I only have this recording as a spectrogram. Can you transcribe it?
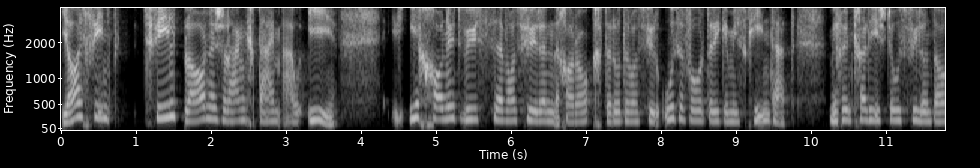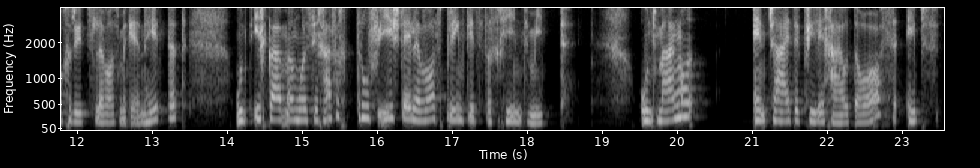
Ja, ich finde, zu viel planen schränkt einem auch ein. Ich kann nicht wissen, was für einen Charakter oder was für Herausforderungen mein Kind hat. Wir können keine Liste ausfüllen und ankreuzeln, was wir gerne hätten. Und ich glaube, man muss sich einfach darauf einstellen, was bringt jetzt das Kind mit. Und manchmal entscheidet vielleicht auch das, ob es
